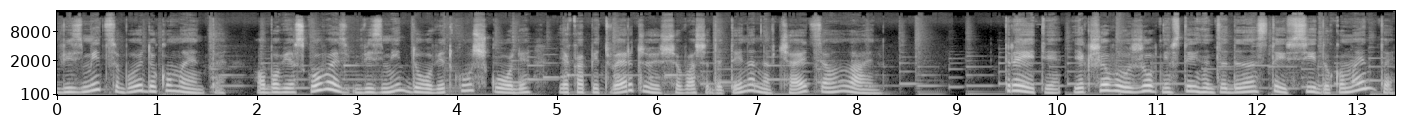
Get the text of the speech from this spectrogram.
візьміть з собою документи. Обов'язково візьміть довідку у школі, яка підтверджує, що ваша дитина навчається онлайн. Третє. Якщо ви у жовтні встигнете донести всі документи,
